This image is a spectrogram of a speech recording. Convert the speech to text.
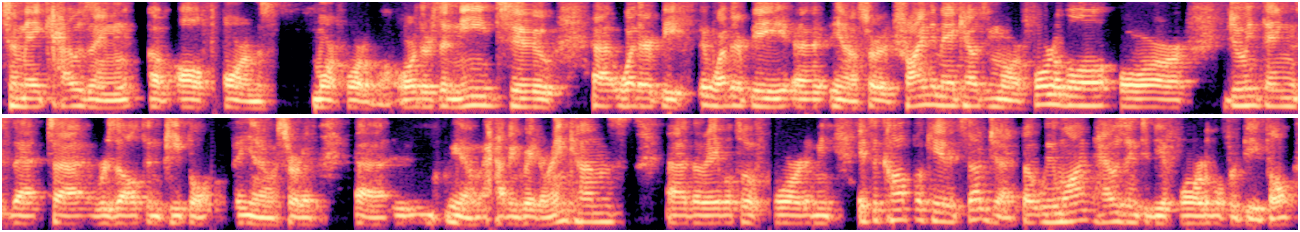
to make housing of all forms more affordable or there's a need to uh, whether it be whether it be uh, you know sort of trying to make housing more affordable or doing things that uh, result in people you know sort of uh, you know having greater incomes uh, that are able to afford. I mean it's a complicated subject but we want housing to be affordable for people.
